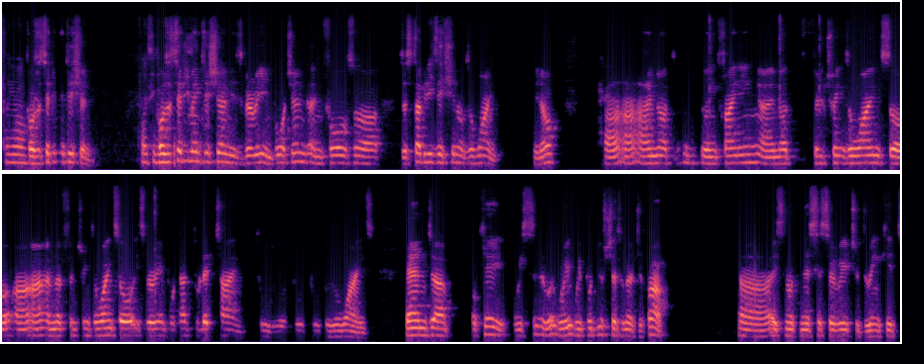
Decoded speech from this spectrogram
for your for the sedimentation. for For the sedimentation is very important, and for the, the stabilization of the wine. You know, uh, I'm not doing fining. I'm not filtering the wine, so uh, I'm not filtering the wine. So it's very important to let time to to, to, to the wines. And uh, okay, we, we we produce Chateauneuf du Pape. Uh, it's not necessary to drink it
